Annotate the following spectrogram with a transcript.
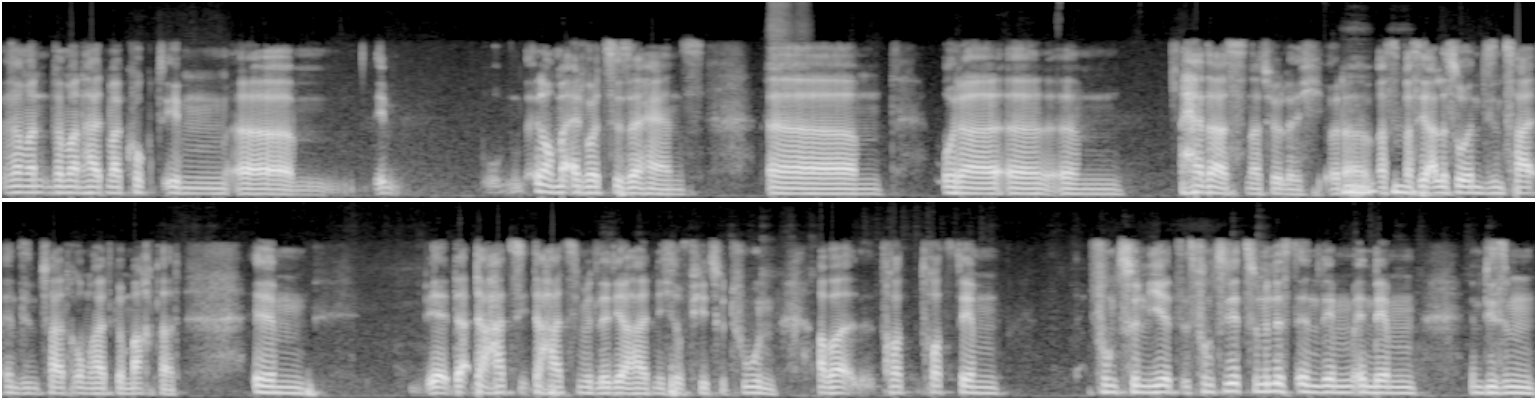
wenn man, wenn man halt mal guckt, eben, ähm, eben nochmal Edward Scissorhands ähm, oder äh, ähm, Heathers natürlich oder Mhm. was, was sie alles so in diesem, Zeit, in diesem Zeitraum halt gemacht hat. Ähm, ja, da, da, hat sie, da hat sie mit Lydia halt nicht so viel zu tun. Aber tro trotzdem funktioniert es funktioniert zumindest in dem, in dem, in diesem,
